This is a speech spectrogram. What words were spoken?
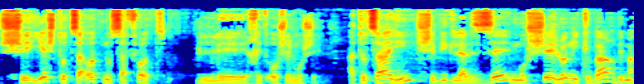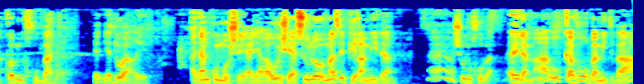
שיש תוצאות נוספות לחטאו של משה. התוצאה היא שבגלל זה משה לא נקבר במקום מכובד. כן, ידוע הרי, אדם כמו משה היה ראוי שיעשו לו, מה זה פירמידה? משהו מכובד. אלא מה? הוא קבור במדבר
